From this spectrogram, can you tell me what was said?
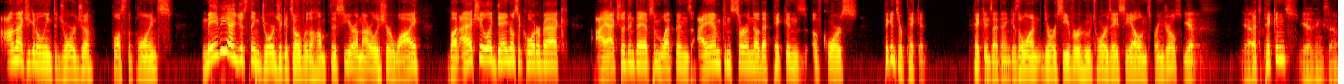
I'm actually going to lean to Georgia plus the points. Maybe I just think Georgia gets over the hump this year. I'm not really sure why, but I actually like Daniels at quarterback. I actually think they have some weapons. I am concerned though that Pickens, of course, Pickens or Pickett, Pickens, I think, is the one the receiver who tore his ACL in spring drills. yep, yeah, That's Pickens. yeah, I think so.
